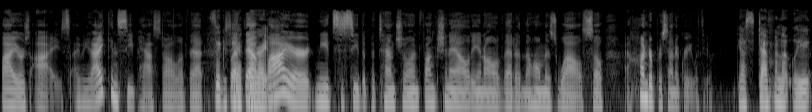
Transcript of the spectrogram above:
buyer's eyes. I mean, I can see past all of that. That's exactly but that right. buyer needs to see the potential and functionality and all of that in the home as well. So I 100% agree with you. Yes, definitely.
